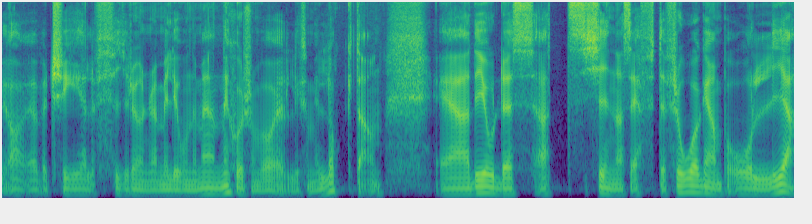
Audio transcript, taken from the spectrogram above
ja, över 300 eller 400 miljoner människor som var liksom i lockdown. Eh, det gjordes att Kinas efterfrågan på olja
